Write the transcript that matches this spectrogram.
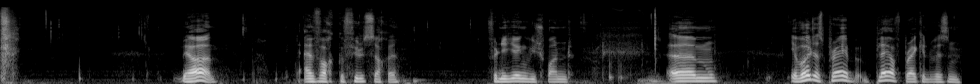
Ja, einfach Gefühlssache. Finde ich irgendwie spannend. Ähm, ihr wollt das Play Playoff Bracket wissen.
